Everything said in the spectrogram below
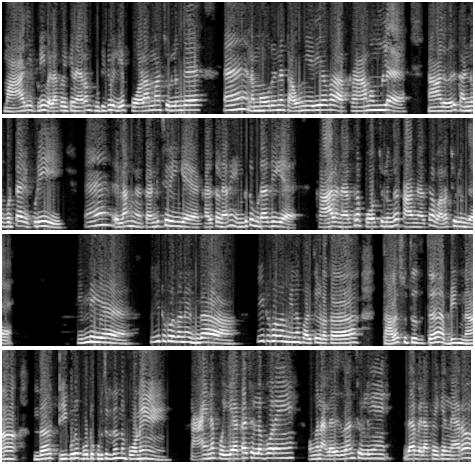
மாறி இப்படி விளக்கு வைக்க நேரம் கூட்டிட்டு வெளியே போலாமா சொல்லுங்க. நம்ம ஊர் என்ன டவுன் ஏரியாவா கிராமம்ல. நாலு பேர் கண்ணு போட்டா எப்படி? எல்லாம் கண்டிச்சு வைங்க. கழுத்த நேரம் எங்கிட்ட விடாதீங்க. கால நேரத்துல போக சொல்லுங்க கால நேரத்துல வர சொல்லுங்க. இல்லையே. வீட்டுக்குள்ள தானே இருந்தா? வீட்டுக்குள்ள மீனா படுத்து கிடக்கா. தலை சுத்துதுத்த அப்படின்னா இந்த டீ கூட போட்டு குடுத்துட்டு தான் நான் போனேன் நான் என்ன பொய்யாக்கா சொல்ல போறேன்? உங்க நல்லதுதான் சொல்லுவேன். இந்த விளக்கு வைக்கிற நேரம்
